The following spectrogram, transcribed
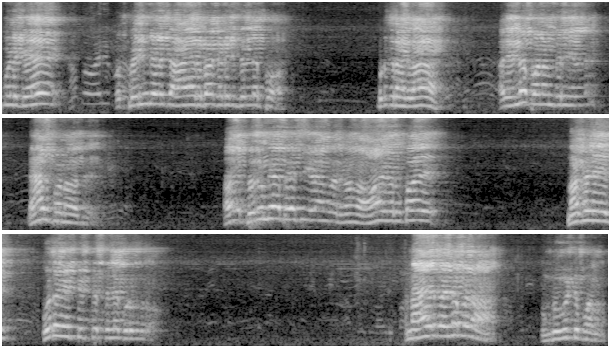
உங்களுக்கு பெண்களுக்கு ஆயிரம் ரூபாய் கிடைக்குது இல்லை இப்போ. கொடுக்குறாங்களா? அது என்ன பணம் தெரியல. யார் பணம் அது? அது பெருமையா பேசிக்கிறாங்க நாங்கள் ஆயிரம் ரூபாய் மகளிர் உதவி திட்டத்தில் கொடுக்குறோம். ஆயிரம் ரூபாய் என்ன பண்ணலாம் உங்க வீட்டு பணம்.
